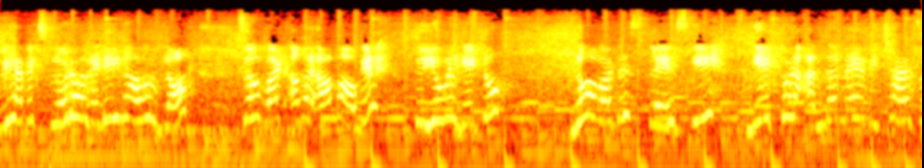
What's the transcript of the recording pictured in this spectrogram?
we have explored already in our blog so but अगर आप आओगे तो you will get to know about this place की ये थोड़ा अंदर में which has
